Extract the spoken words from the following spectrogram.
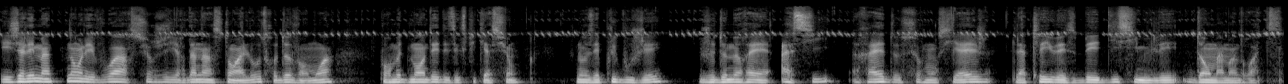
et j'allais maintenant les voir surgir d'un instant à l'autre devant moi pour me demander des explications. Je n'osais plus bouger, je demeurais assis, raide sur mon siège, la clé USB dissimulée dans ma main droite.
